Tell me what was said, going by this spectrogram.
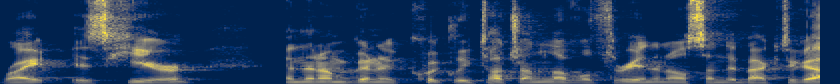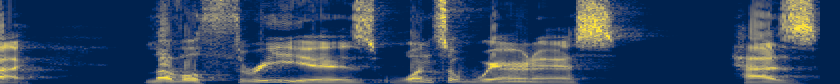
right is here and then I'm going to quickly touch on level three and then I'll send it back to Guy. Level three is once awareness has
